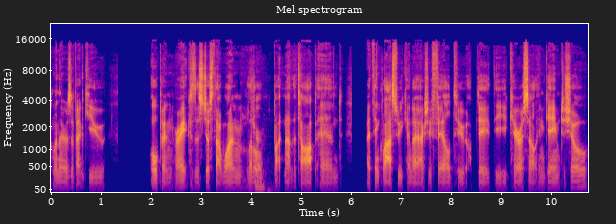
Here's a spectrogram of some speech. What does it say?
when there's event queue open, right? Because it's just that one little sure. button at the top. And I think last weekend I actually failed to update the carousel in game to show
